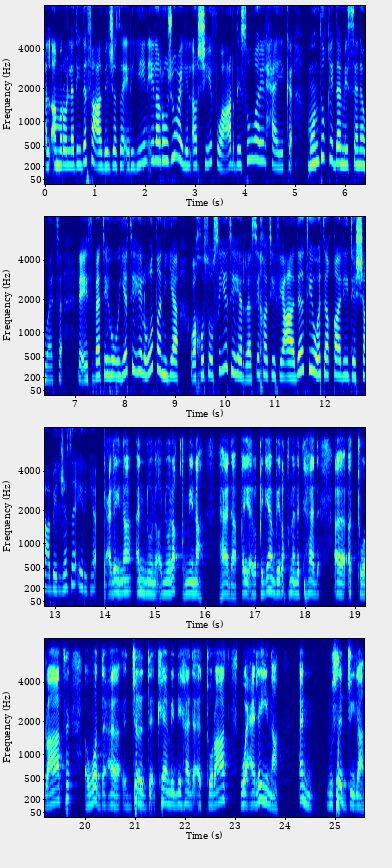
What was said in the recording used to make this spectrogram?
الأمر الذي دفع بالجزائريين إلى الرجوع للأرشيف وعرض صور الحايك منذ قدم السنوات لإثبات هويته الوطنية وخصوصيته الراسخة في عادات وتقاليد الشعب الجزائري. علينا أن نرقمن هذا القيام برقمنة هذا آه، التراث وضع جرد كامل لهذا التراث وعلينا أن نسجل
